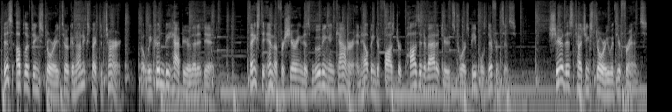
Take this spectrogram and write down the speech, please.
This uplifting story took an unexpected turn, but we couldn't be happier that it did. Thanks to Emma for sharing this moving encounter and helping to foster positive attitudes towards people's differences. Share this touching story with your friends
